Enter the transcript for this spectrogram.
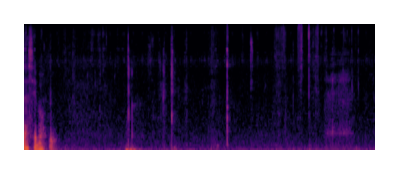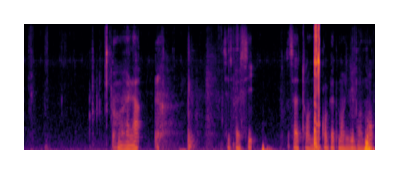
Là, c'est bon. Voilà. Cette fois-ci, ça tourne complètement librement.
